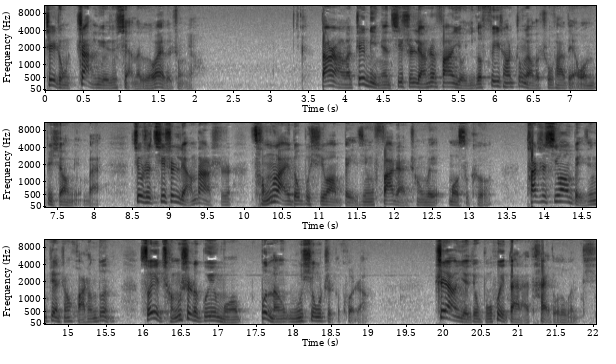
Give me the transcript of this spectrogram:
这种战略就显得额外的重要。当然了，这里面其实梁振方案有一个非常重要的出发点，我们必须要明白，就是其实梁大师从来都不希望北京发展成为莫斯科，他是希望北京变成华盛顿，所以城市的规模不能无休止的扩张，这样也就不会带来太多的问题。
